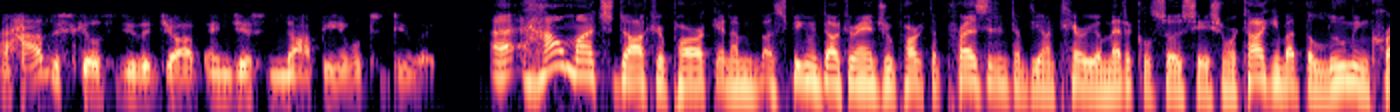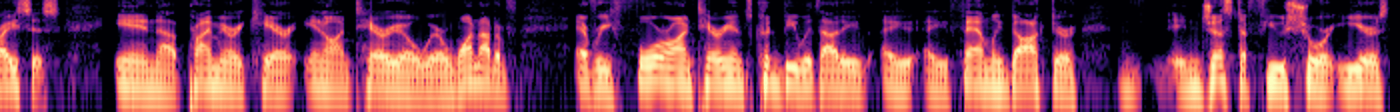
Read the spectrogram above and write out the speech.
have the skills to do the job and just not be able to do it. Uh, how much, Dr. Park, and I'm speaking with Dr. Andrew Park, the president of the Ontario Medical Association, we're talking about the looming crisis in uh, primary care in Ontario, where one out of every four Ontarians could be without a, a, a family doctor in just a few short years.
